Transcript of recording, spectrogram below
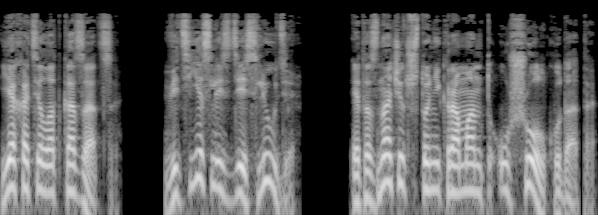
Я хотел отказаться. Ведь если здесь люди, это значит, что некромант ушел куда-то.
